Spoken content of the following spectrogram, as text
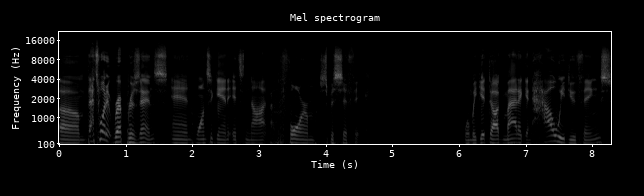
um, that's what it represents. And once again, it's not form specific when we get dogmatic in how we do things,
